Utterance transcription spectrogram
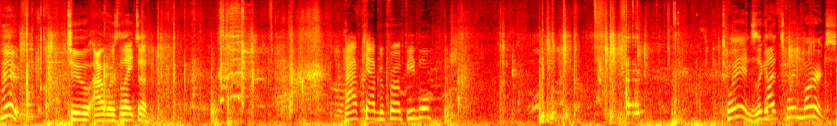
Dude, Two hours later. Half cab to front feeble. Twins. Look at the twin marks.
